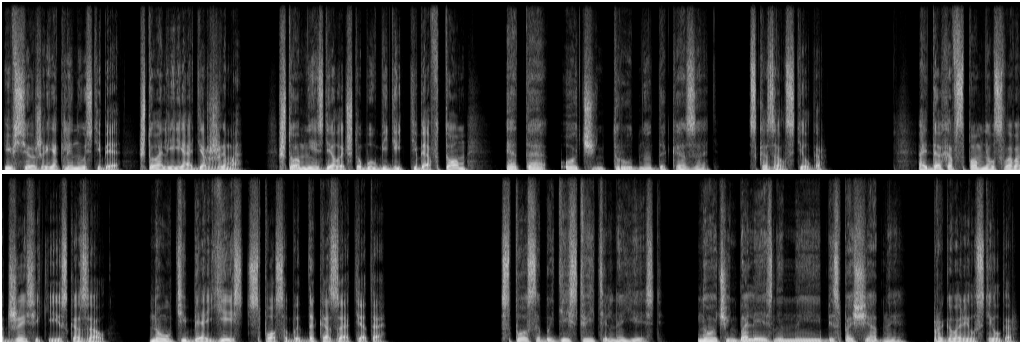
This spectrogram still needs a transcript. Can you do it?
И все же я клянусь тебе, что Алия одержима. Что мне сделать, чтобы убедить тебя в том, это очень трудно доказать, сказал Стилгар. Айдаха вспомнил слова Джессики и сказал: "Но у тебя есть способы доказать это". Способы действительно есть, но очень болезненные и беспощадные, проговорил Стилгар.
